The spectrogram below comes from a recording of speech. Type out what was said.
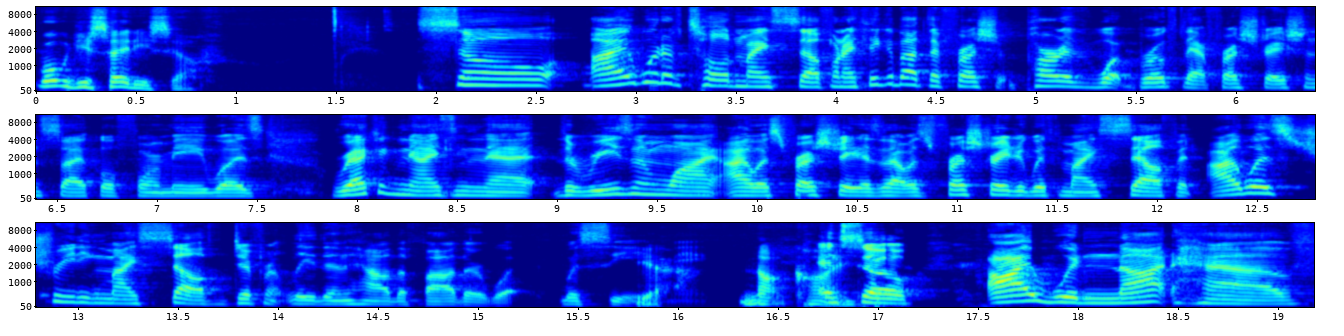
What would you say to yourself? So I would have told myself when I think about the fresh part of what broke that frustration cycle for me was recognizing that the reason why I was frustrated is I was frustrated with myself and I was treating myself differently than how the father w- was seeing yeah, me. Not kind. And so I would not have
